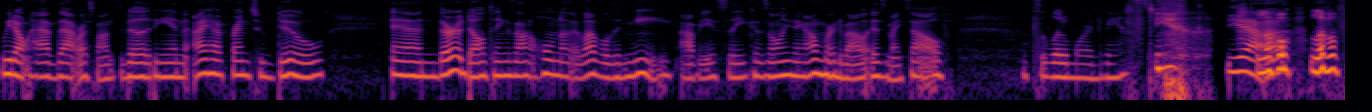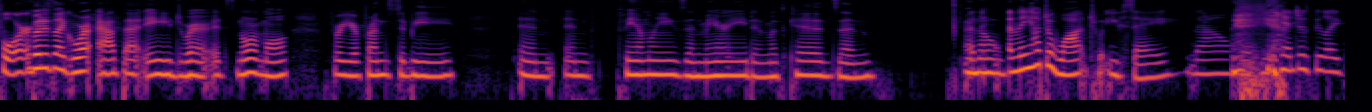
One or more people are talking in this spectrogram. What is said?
we don't have that responsibility and I have friends who do and their adulting's on a whole nother level than me, obviously, because the only thing I'm worried about is myself. it's a little more advanced Yeah. level level four But it's like we're at that age where it's normal for your friends to be in in families and married and with kids and I and, know. and then you have to watch what you say now like, you Yeah. can't just be like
